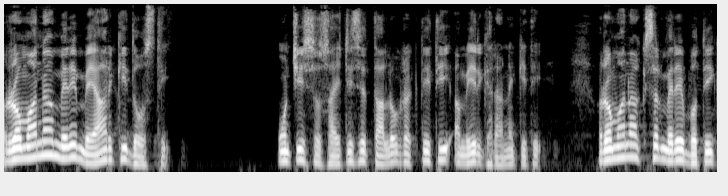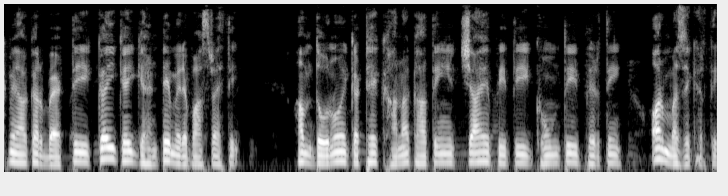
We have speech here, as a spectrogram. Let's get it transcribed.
رومانا میرے معیار کی دوست تھی۔ اونچی سوسائٹی سے تعلق رکھتی تھی، امیر گھرانے کی تھی۔ رومانا اکثر میرے بوتیک میں آ کر بیٹھتی، کئی کئی گھنٹے میرے پاس رہتی۔ ہم دونوں اکٹھے کھانا کھاتی، چائے پیتی، گھومتی، پھرتی اور مزے کرتی۔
